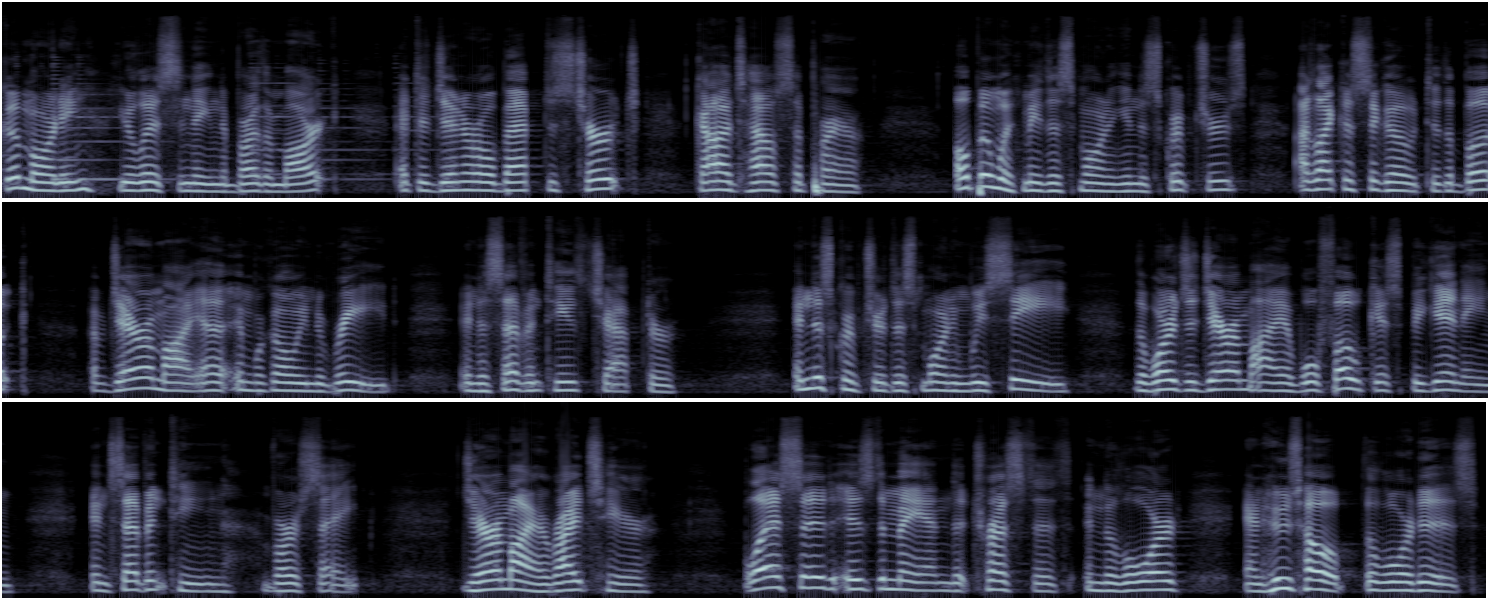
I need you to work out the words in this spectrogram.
Good morning. You're listening to Brother Mark at the General Baptist Church, God's House of Prayer. Open with me this morning in the scriptures. I'd like us to go to the book of Jeremiah, and we're going to read in the 17th chapter. In the scripture this morning, we see the words of Jeremiah will focus beginning in 17, verse 8. Jeremiah writes here, Blessed is the man that trusteth in the Lord, and whose hope the Lord is.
